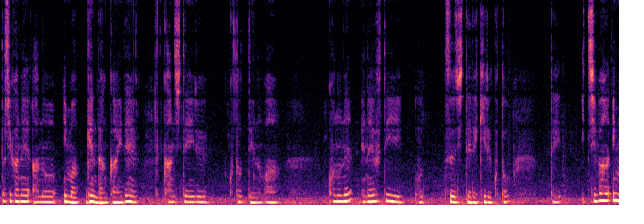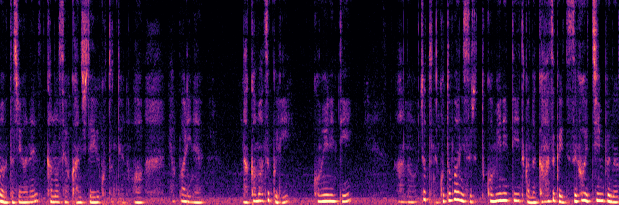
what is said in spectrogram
私がねあの今現段階で感じていることっていうのはこのね NFT を通じてできることで一番今私がね可能性を感じていることっていうのはやっぱりね仲間づくりコミュニティあのちょっとね言葉にするとコミュニティとか仲間づくりってすごい陳腐な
